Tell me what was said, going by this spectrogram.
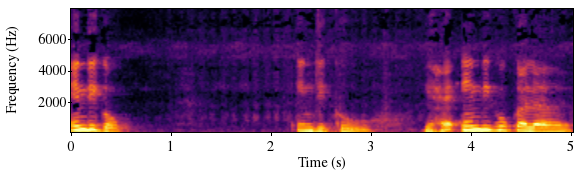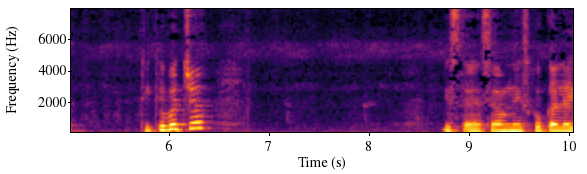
indigo indigo यह है इंडिगो कलर ठीक है बच्चों? इस तरह से हमने इसको कलर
